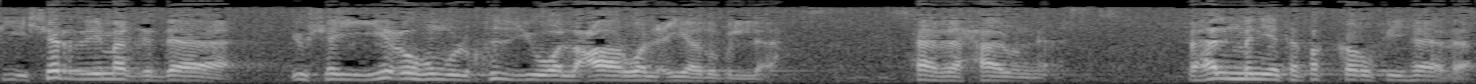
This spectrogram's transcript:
في شر مغدى يشيعهم الخزي والعار والعياذ بالله. هذا حال الناس. فهل من يتفكر في هذا؟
